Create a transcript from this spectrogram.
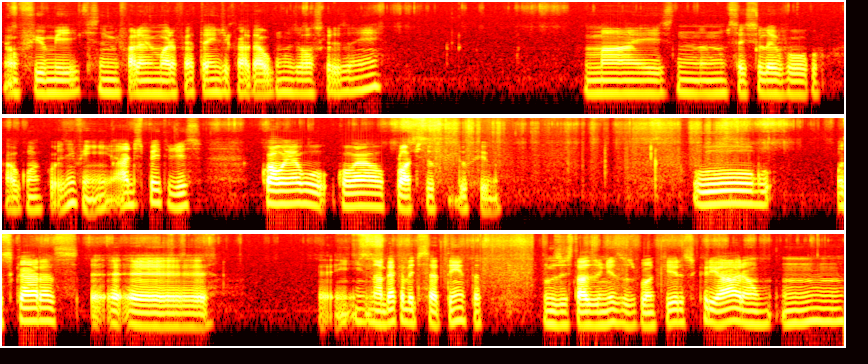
é um filme que, se não me falha a memória, foi até indicado a alguns Oscars aí. Mas não sei se levou alguma coisa. Enfim, a despeito disso, qual é o, qual é o plot do, do filme? O, os caras é, é, é, na década de 70 nos Estados Unidos, os banqueiros criaram um,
